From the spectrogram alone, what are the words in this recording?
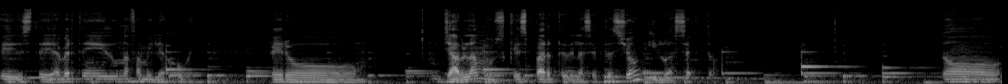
este, haber tenido una familia joven, pero ya hablamos que es parte de la aceptación y lo acepto. No,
